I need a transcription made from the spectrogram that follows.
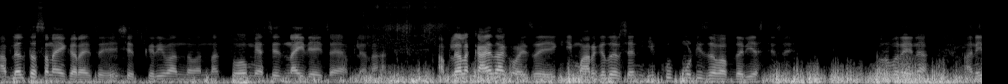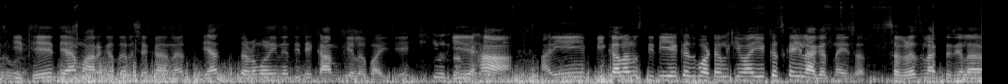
आपल्याला तसं नाही करायचं आहे शेतकरी बांधवांना तो मेसेज नाही द्यायचा आहे आपल्याला. आपल्याला काय दाखवायचं आहे की मार्गदर्शन ही खूप मोठी जबाबदारी असते साहेब. बरोबर आहे ना? आणि. तिथे त्या मार्गदर्शकानं त्याच तळमळीनं तिथे काम केलं पाहिजे. की हा आणि पिकाला नुसती ती एकच बॉटल किंवा एकच काही लागत नाही सर. सगळंच लागतं त्याला.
